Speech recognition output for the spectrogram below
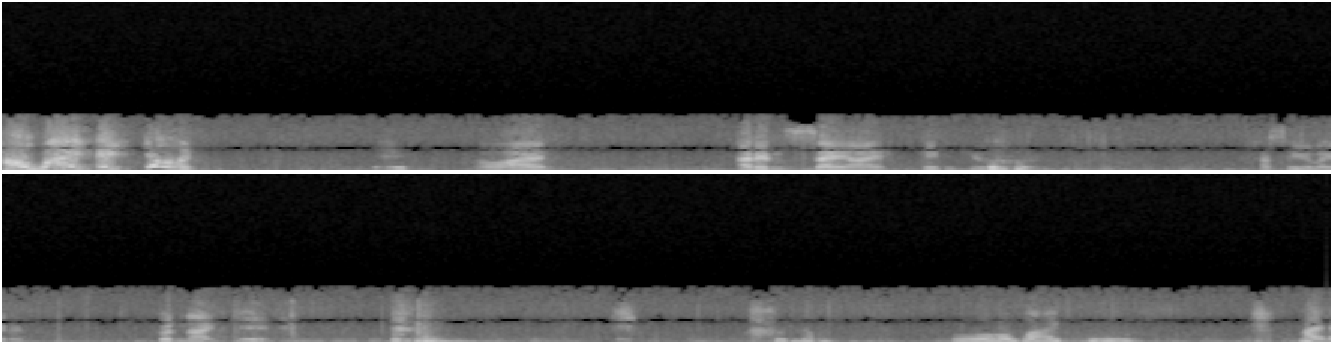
How I hate... George! Oh, I... I didn't say I hated you. I'll see you later. Good night. Oh, no. Poor white goose. My.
